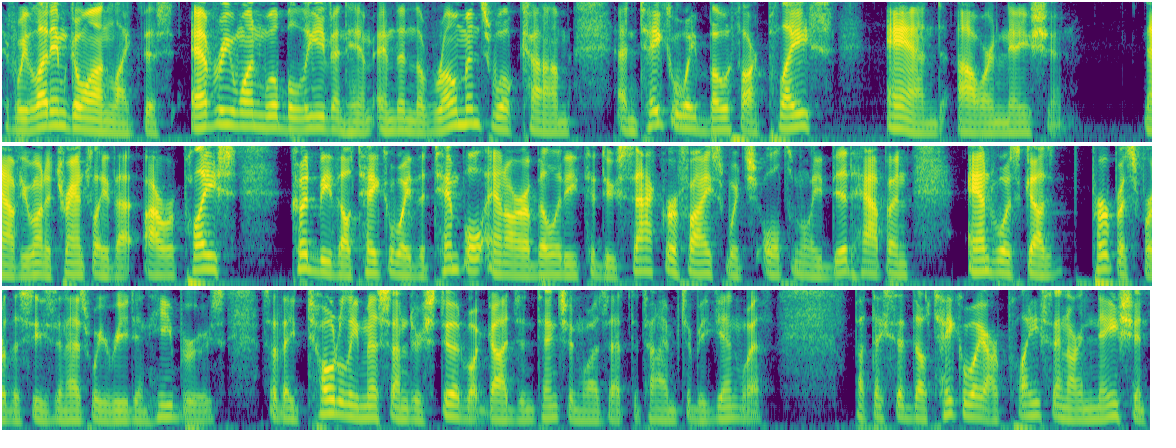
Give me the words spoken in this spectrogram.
If we let him go on like this, everyone will believe in him, and then the Romans will come and take away both our place and our nation. Now, if you want to translate that, our place could be they'll take away the temple and our ability to do sacrifice, which ultimately did happen and was God's purpose for the season, as we read in Hebrews. So they totally misunderstood what God's intention was at the time to begin with but they said they'll take away our place in our nation.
